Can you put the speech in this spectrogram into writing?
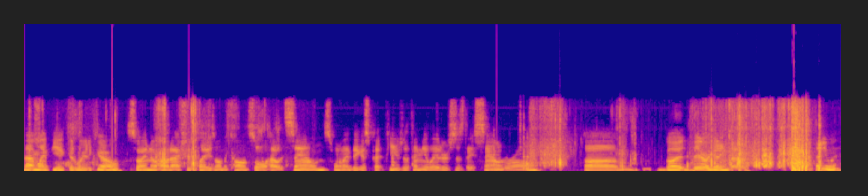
that might be a good way to go, so I know how it actually plays on the console, how it sounds. One of my biggest pet peeves with emulators is they sound wrong. Um, but they are getting better. Anyway,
